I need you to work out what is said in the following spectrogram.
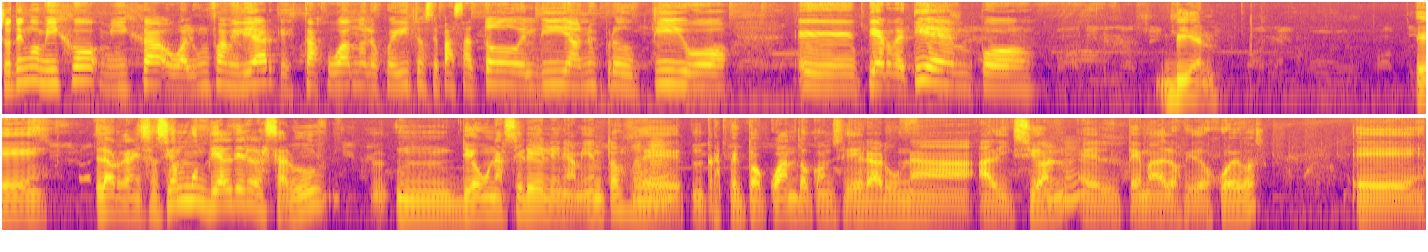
yo tengo mi hijo, mi hija o algún familiar que está jugando los jueguitos, se pasa todo el día, no es productivo, eh, pierde tiempo? Bien, eh, la Organización Mundial de la Salud mm, dio una serie de lineamientos respecto a cuándo considerar una adicción el tema de los videojuegos. Eh,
